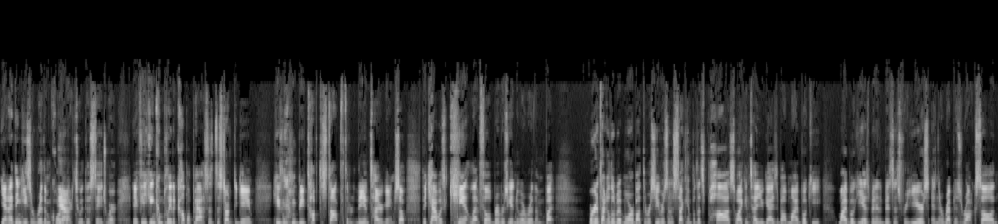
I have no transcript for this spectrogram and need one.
Yeah, and I think he's a rhythm quarterback yeah. too at this stage. Where if he can complete a couple passes to start the game, he's going to be tough to stop for the, the entire game. So the Cowboys can't let Philip Rivers get into a rhythm. But we're going to talk a little bit more about the receivers in a second. But let's pause so I can tell you guys about MyBookie. MyBookie has been in the business for years, and their rep is rock solid.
